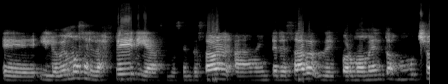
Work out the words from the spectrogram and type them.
Eh, y lo vemos en las ferias, nos empezaban a interesar de, por momentos mucho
